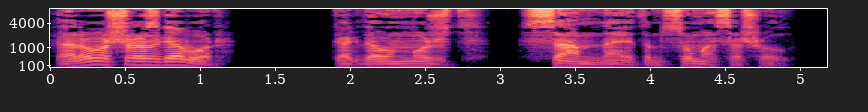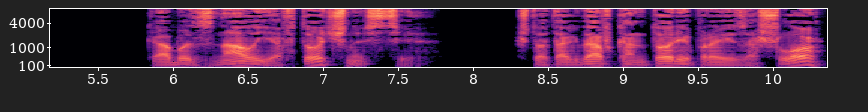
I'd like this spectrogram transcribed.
Хорош разговор, когда он, может, сам на этом с ума сошел. Кабы знал я в точности, что тогда в конторе произошло,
